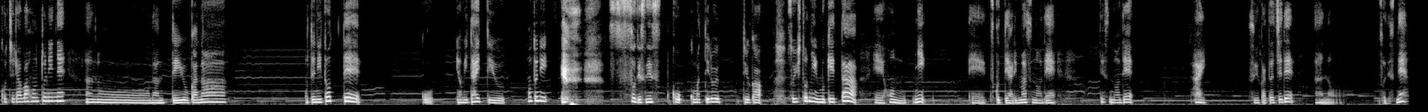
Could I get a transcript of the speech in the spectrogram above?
こちらは本当にね、あのー、なんていうかな、お手に取って、こう、読みたいっていう、本当に そうですね、こう、困ってるっていうか、そういう人に向けた、えー、本に、えー、作ってありますので、ですので、はい。そういう形であのそうですね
